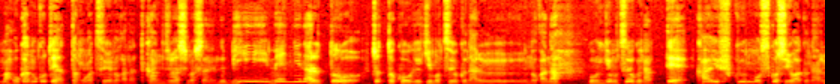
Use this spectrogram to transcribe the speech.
まあ、他のことやった方が強いのかなって感じはしましたね。で、B 面になると、ちょっと攻撃も強くなるのかな。攻撃も強くなって、回復も少し弱くなる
